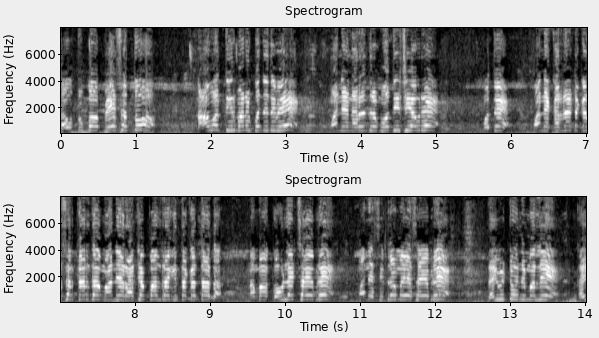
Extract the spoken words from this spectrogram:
ನಾವು ತುಂಬಾ ಬೇಸತ್ತು ನಾವೊಂದು ತೀರ್ಮಾನಕ್ಕೆ ಬಂದಿದ್ದೀವಿ. ಮಾನ್ಯ ನರೇಂದ್ರ ಮೋದಿಜಿ ಅವರೇ, ಮತ್ತೆ ಮಾನ್ಯ ಕರ್ನಾಟಕ ಸರ್ಕಾರದ ಮಾನ್ಯ ರಾಜ್ಯಪಾಲರಾಗಿರ್ತಕ್ಕಂಥ ನಮ್ಮ ಗೋಹ್ಲೆಟ್ ಸಾಹೇಬ್ರೆ, ಮಾನ್ಯ ಸಿದ್ದರಾಮಯ್ಯ ಸಾಹೇಬ್ರೆ, ದಯವಿಟ್ಟು ನಿಮ್ಮಲ್ಲಿ ಕೈ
